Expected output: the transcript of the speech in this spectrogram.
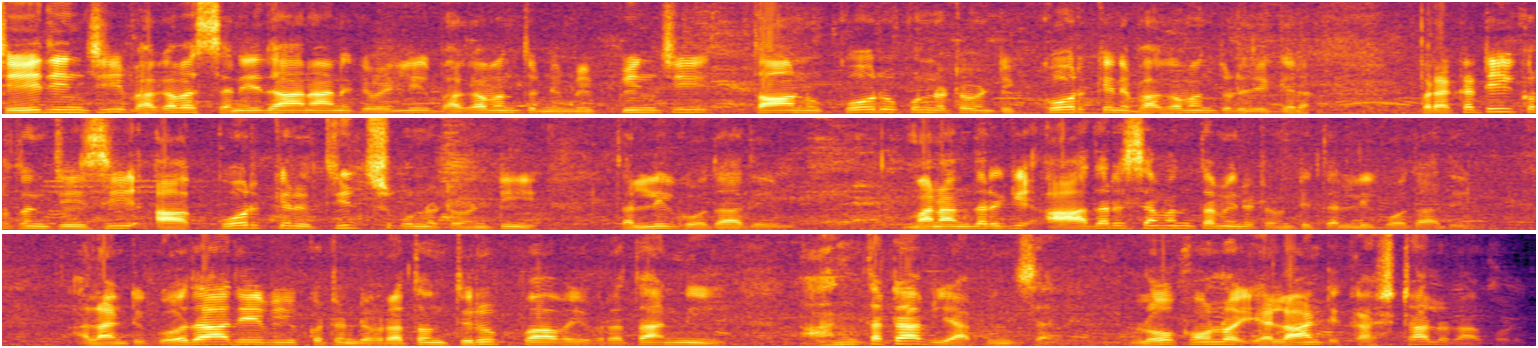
ఛేదించి భగవత్ సన్నిధానానికి వెళ్ళి భగవంతుడిని మెప్పించి తాను కోరుకున్నటువంటి కోరికని భగవంతుడి దగ్గర ప్రకటీకృతం చేసి ఆ కోరికను తీర్చుకున్నటువంటి తల్లి గోదాదేవి. మనందరికీ ఆదర్శవంతమైనటువంటి తల్లి గోదాదేవి. అలాంటి గోదాదేవి యొక్కటువంటి వ్రతం తిరుప్పావై వ్రతాన్ని అంతటా వ్యాపించాలి. లోకంలో ఎలాంటి కష్టాలు రాకూడదు.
